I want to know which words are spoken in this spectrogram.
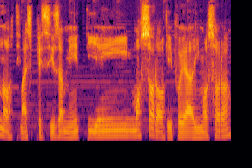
Norte, mais precisamente em Mossoró, que foi em Mossoró,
